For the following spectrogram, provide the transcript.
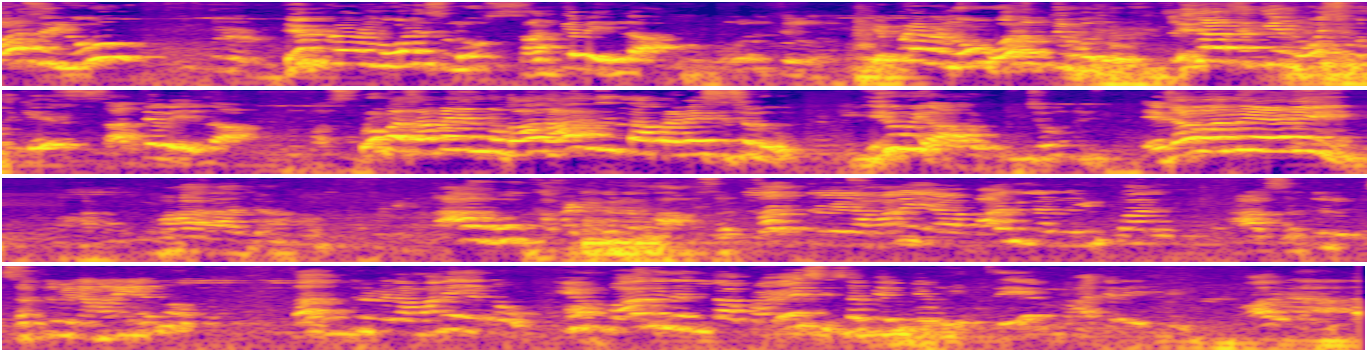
ಭಾಷೆಯು ಇಬ್ಬರನ್ನು ಓಡಿಸಲು ಸಾಧ್ಯವೇ ಇಲ್ಲ ಇಬ್ಬರನ್ನು ಓದುತ್ತಿರುವುದು ನಿಜಾಸತಿಯನ್ನು ವಹಿಸುವುದಕ್ಕೆ ಸಾಧ್ಯವೇ ಇಲ್ಲ ಕೃಪ ಸಭೆಯನ್ನು ದಾದಾಂತದಿಂದ ಪ್ರವೇಶಿಸಲು ನೀವು ಯಾರು ನಿಜವನ್ನು ಹೇಳಿ ಮಹಾರಾಜ ನಾವು ಕಪಟಿಗಳಲ್ಲ ಶತ್ರುವಿನ ಮನೆಯ ಬಾಗಿಲನ್ನು ಹಿಂಪಾಗಿ ಆ ಶತ್ರು ಸತ್ರುವಿನ ಮನೆಯನ್ನು ಶತ್ರುವಿನ ಮನೆಯನ್ನು ಹಿಂಭಾಗದಿಂದ ಪ್ರವೇಶಿಸಬೇಕೆಂಬುದೇ ರಾಜನೀತಿ ಆದ್ದರಿಂದ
